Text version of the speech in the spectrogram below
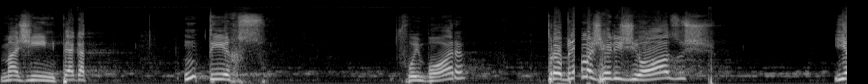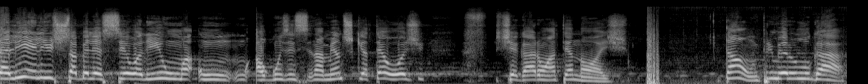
Imagine, pega um terço, foi embora. Problemas religiosos. E ali ele estabeleceu ali uma, um, um, alguns ensinamentos que até hoje chegaram até nós. Então, em primeiro lugar,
